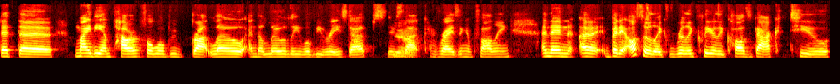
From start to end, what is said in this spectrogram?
that the mighty and powerful will be brought low and the lowly will be raised up. So there's yeah. that kind of rising and falling, and then, uh, but it also like really clearly calls back to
